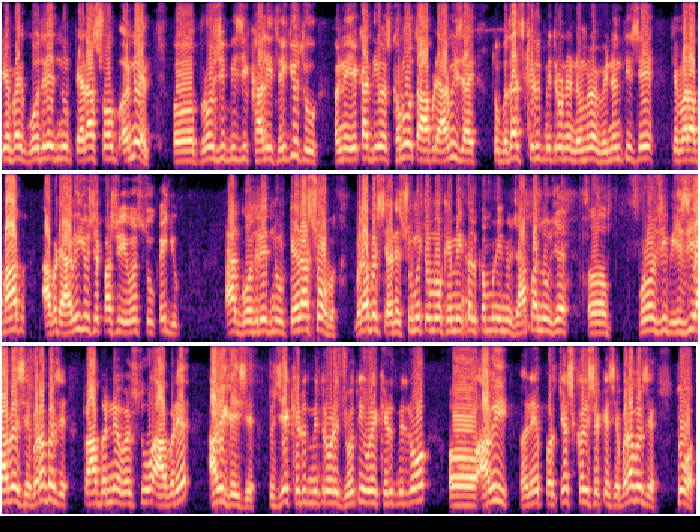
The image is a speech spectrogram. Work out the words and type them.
કે ભાઈ ગોદરેજનું ટેરાસોપ અને પ્રોજી બીજી ખાલી થઈ ગયું હતું અને એકાદ દિવસ ખમોતા આપણે આવી જાય, તો બધા જ ખેડૂત મિત્રોને નમ્ર વિનંતી છે કે મારા બાપ આપણે આવી ગયું છે પાછું એ વસ્તુ કહી ગયું આ ગોદરેજનું ટેરાસોપ બરાબર છે અને સુમિટોમો કેમિકલ કંપનીનું જાપાનનું જે પ્રોજીબ ઇઝી આવે છે, બરાબર છે, તો આ બંને વસ્તુઓ આપણે આવી ગઈ છે. તો જે ખેડૂત મિત્રોને જોતી હોય, ખેડૂત મિત્રો આવી અને પરચેસ કરી શકે છે. બરાબર છે? તો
